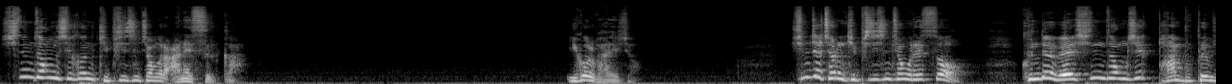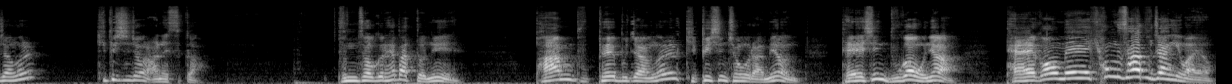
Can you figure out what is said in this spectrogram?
신성식은 기피 신청을 안 했을까? 이걸 봐야죠. 심재철은 기피 신청을 했어. 근데 왜 신성식 반부패 부장을 기피 신청을 안 했을까? 분석을 해봤더니 반부패 부장을 기피 신청을 하면 대신 누가 오냐? 대검의 형사부장이 와요.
